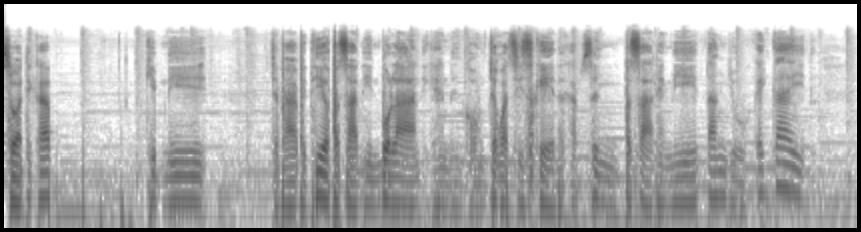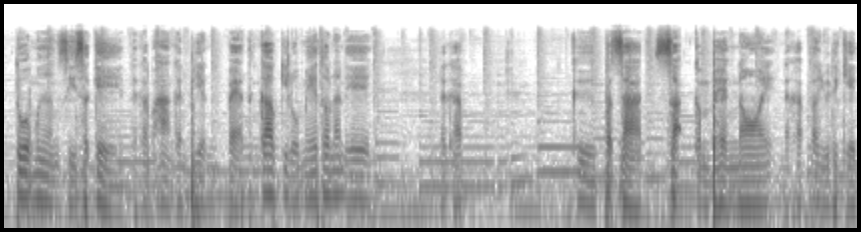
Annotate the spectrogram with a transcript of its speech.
สวัสดีครับ คลิปนี้จะพาไปเที่ยวปราสาทหินโบราณอีกแห่งหนึ่งของจังหวัดศรีสะเกษนะครับ ซึ่งปราสาทแห่งนี้ตั้งอยู่ใกล้ๆ ตัวเมืองศรีสะเกษนะครับห่างกันเพียง 8-9 กิโลเมตรเท่านั้นเองนะครับ คือปราสาทสะกำแพงน้อยนะครับตั้งอยู่ในเขต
